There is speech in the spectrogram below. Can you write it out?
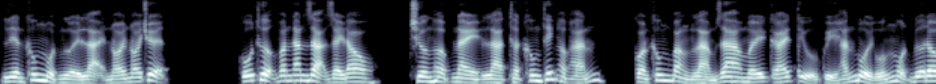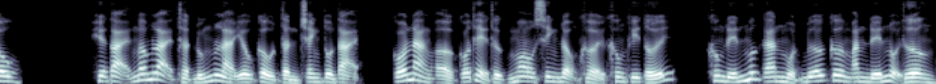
liền không một người lại nói nói chuyện. Cố thượng văn ăn dạ dày đau, trường hợp này là thật không thích hợp hắn, còn không bằng làm ra mấy cái tiểu quỷ hắn bồi uống một bữa đâu. Hiện tại ngẫm lại thật đúng là yêu cầu tần tranh tồn tại, có nàng ở có thể thực mau sinh động khởi không khí tới, không đến mức ăn một bữa cơm ăn đến nội thương.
